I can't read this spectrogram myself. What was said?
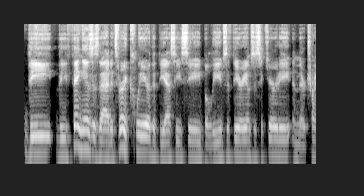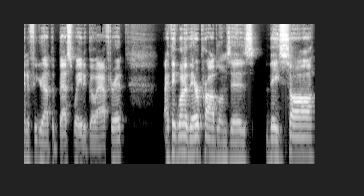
the the thing is is that it's very clear that the SEC believes Ethereum's a security and they're trying to figure out the best way to go after it. I think one of their problems is they saw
